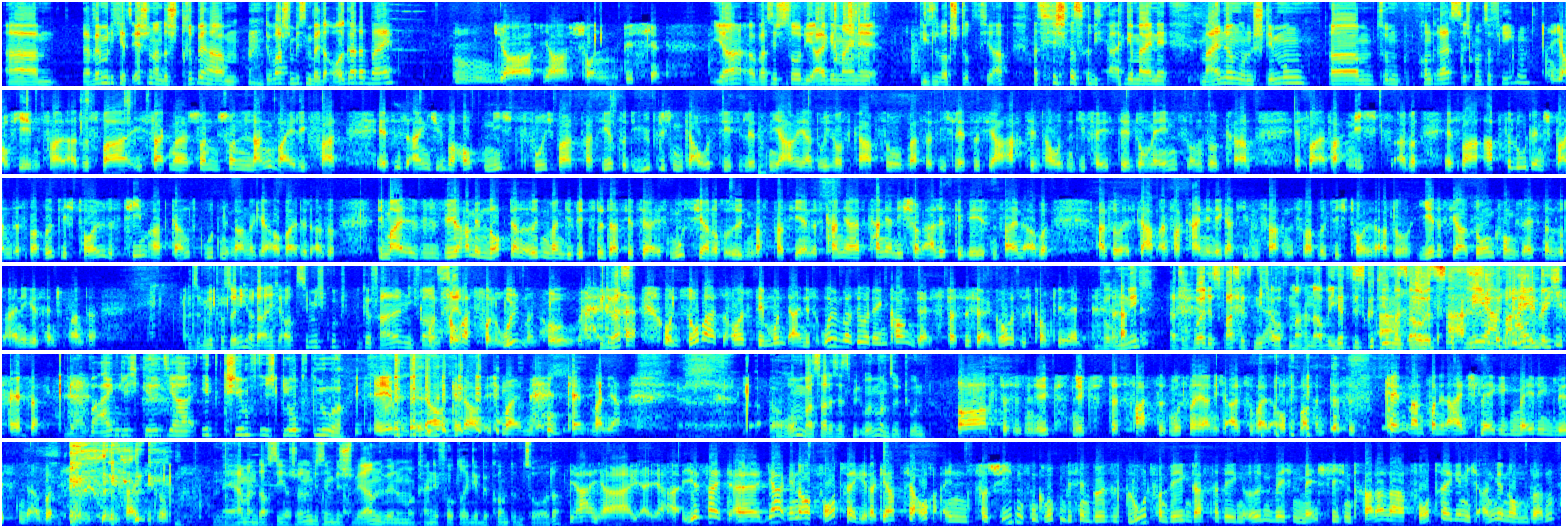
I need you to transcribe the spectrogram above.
Ähm, ja, wenn wir dich jetzt eher schon an der Strippe haben, du warst ein bisschen bei der Orga dabei. Hm, ja, ja, schon ein bisschen. Ja, äh, was ist so die allgemeine, Giselbert stürzt hier ab, was ist so die allgemeine Meinung und Stimmung ähm, zum Kongress? Ist man zufrieden? Ja, auf jeden Fall. Also es war, ich sag mal, schon, schon langweilig fast. Es ist eigentlich überhaupt nichts Furchtbares passiert. So die üblichen Gaus, die es die letzten Jahre ja durchaus gab, so was weiß ich, letztes Jahr 18.000 defaced Domains und so Kram. Es war einfach nichts. Also es war absolut entspannt, es war wirklich toll. Das Team hat ganz gut miteinander gearbeitet. Also die wir haben im NOC dann irgendwann gewitzelt, dass jetzt ja, es muss ja noch irgendwas passieren. Das kann ja, kann ja nicht schon alles gewesen sein, aber also es gab einfach keine negativen Sachen. Es war wirklich toll. Also jedes Jahr so ein Kongress, dann wird einiges entspannter. Also mir persönlich hat er eigentlich auch ziemlich gut gefallen. Ich war Und sehr, sowas von Ulmern, ho. Bitte was? Und sowas aus dem Mund eines Ulmers über den Kongress. Das ist ja ein großes Kompliment. Warum nicht? Also ich wollte das Fass jetzt nicht aufmachen, aber jetzt diskutieren wir es aus. Ach, Nee, aber eigentlich- die Fässer. ja, aber eigentlich gilt ja, it geschimpft, ich globt nur. Eben, genau, genau. Ich meine, kennt man ja. Warum? Was hat das jetzt mit Ulmern zu tun? Ach, das ist nix, nix. Das Fass, das muss man ja nicht allzu weit aufmachen. Das ist, kennt man von den einschlägigen Mailinglisten, aber scheiße drauf. Naja, man darf sich ja schon ein bisschen beschweren, wenn man keine Vorträge bekommt und so, oder? Ja, ja, ja, ja. Ihr seid, äh, ja genau, Vorträge. Da gab es ja auch in verschiedensten Gruppen ein bisschen böses Blut, von wegen, dass da wegen irgendwelchen menschlichen Tralala Vorträge nicht angenommen werden.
